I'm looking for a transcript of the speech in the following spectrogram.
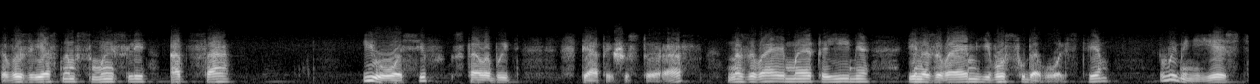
в известном смысле отца. Иосиф, стало быть, в пятый-шестой раз называем мы это имя и называем его с удовольствием. В имени есть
